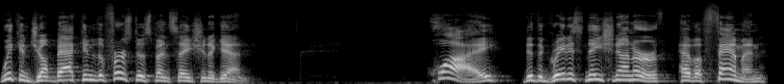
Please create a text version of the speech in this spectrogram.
we can jump back into the first dispensation again. Why did the greatest nation on earth have a famine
